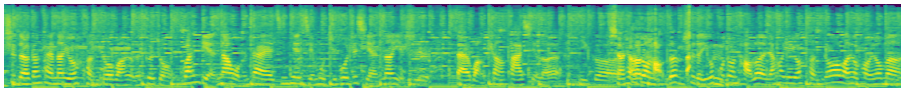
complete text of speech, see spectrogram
是的，刚才呢有很多网友的各种观点，那我们在今天节目直播之前呢，也是在网上发起了一个小小的讨论，是的一个互动讨论，然后也有很多网友朋友们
